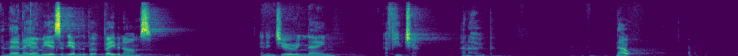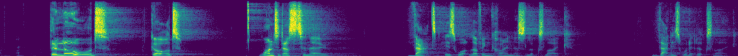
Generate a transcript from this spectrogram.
And there Naomi is at the end of the book, babe in arms, an enduring name, a future and a hope. Now, the Lord, God, wanted us to know that is what loving kindness looks like. That is what it looks like.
